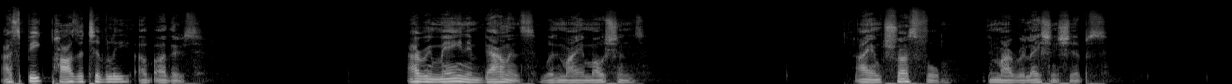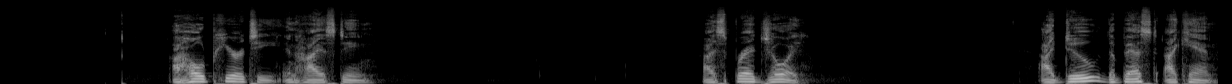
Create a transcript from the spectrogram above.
I speak positively of others. I remain in balance with my emotions. I am trustful in my relationships. I hold purity in high esteem. I spread joy. I do the best I can.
